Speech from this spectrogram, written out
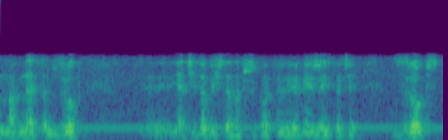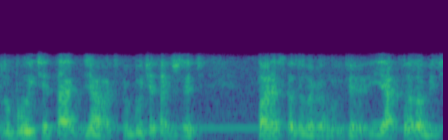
magnesem, zrób, y, ja Ci to wyślę na przykład, y, jeżeli chcecie, zrób, spróbujcie tak działać, spróbujcie tak żyć. Parę wskazówek Wam udzielę. Jak to robić?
